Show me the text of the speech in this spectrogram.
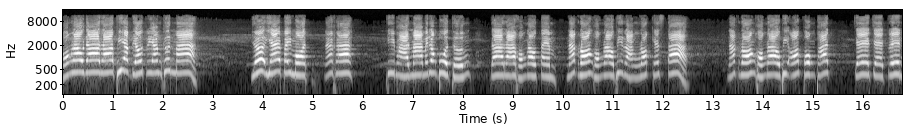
ของเราดาราเพียบเดี๋ยวเตรียมขึ้นมา เยอะแยะไปหมดนะคะ ที่ผ่านมาไม่ต้องพูดถึง ดาราของเราเต็ม นักร้องของเราพี่หลังร็อกเคสตานักร้องของเราพี่ออฟพงพัฒน์เจเจตริน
